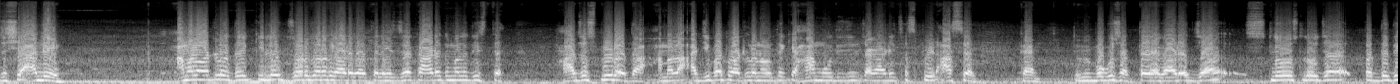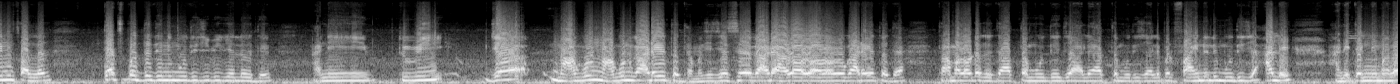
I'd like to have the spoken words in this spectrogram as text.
जसे आले आम्हाला वाटलं होतं की लय जोर जोरात गाड्या जातात. हे ज्या गाड्या तुम्हाला दिसतात हा जो स्पीड होता आम्हाला अजिबात वाटलं नव्हतं की हा मोदीजींच्या गाडीचा स्पीड असेल. काय? तुम्ही बघू शकता या गाड्या ज्या स्लो स्लो ज्या पद्धतीने चालल्यात त्याच पद्धतीने मोदीजी बी गेले होते. आणि तुम्ही ज्या मागून मागून गाड्या येत होत्या म्हणजे जसं गाड्या हळूहळू हळूहळू गाड्या येत होत्या तर आम्हाला वाटत होत्या आत्ता मोदीजी आले आत्ता मोदीजी आले पण फायनली मोदीजी आले आणि त्यांनी मला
